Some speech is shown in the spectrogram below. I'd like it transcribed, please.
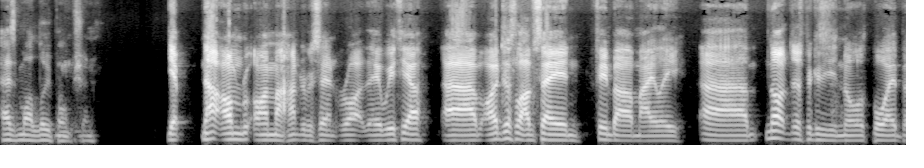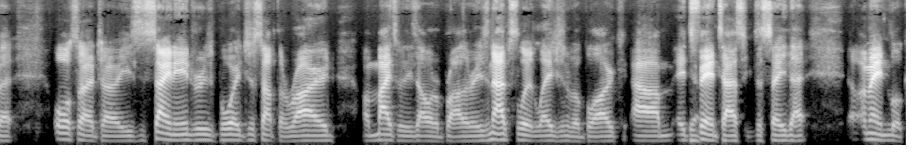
as my loop option. Yep. No, I'm I'm 100 percent right there with you. Um, I just love saying Finbar Maley. Um, not just because he's a North boy, but also too, he's a St Andrews boy, just up the road. I'm mates with his older brother. He's an absolute legend of a bloke. Um, it's Yeah. fantastic to see that. I mean, look,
